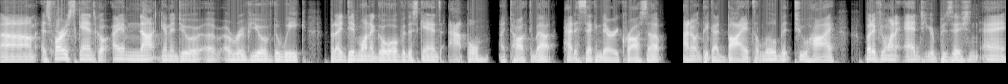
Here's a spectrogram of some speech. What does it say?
Um, as far as scans go, I am not going to do a, a, review of the week, but I did want to go over the scans. Apple, I talked about, had a secondary cross up. I don't think I'd buy. It's a little bit too high. But if you want to add to your position, eh,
